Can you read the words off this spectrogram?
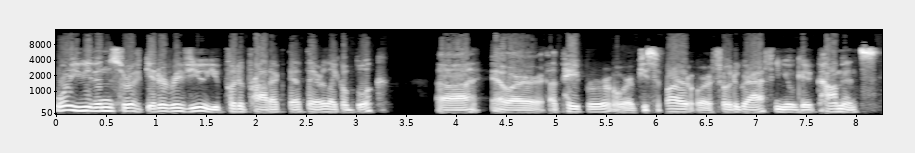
Or you even sort of get a review. You put a product out there like a book uh, or a paper or a piece of art or a photograph, and you'll get comments.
